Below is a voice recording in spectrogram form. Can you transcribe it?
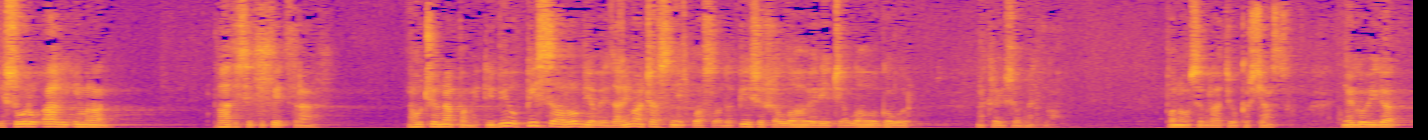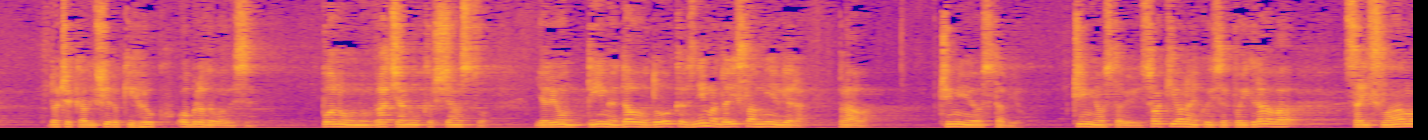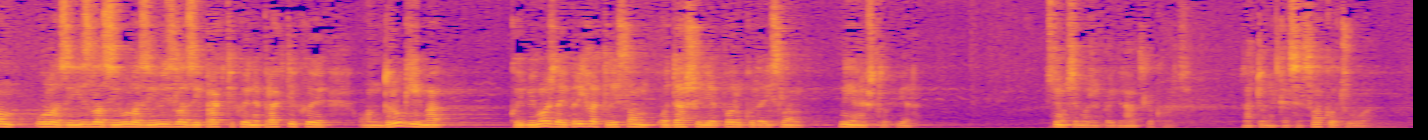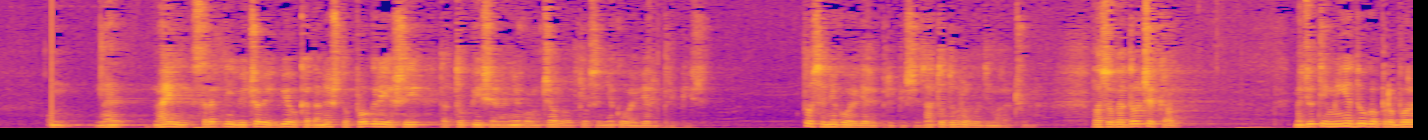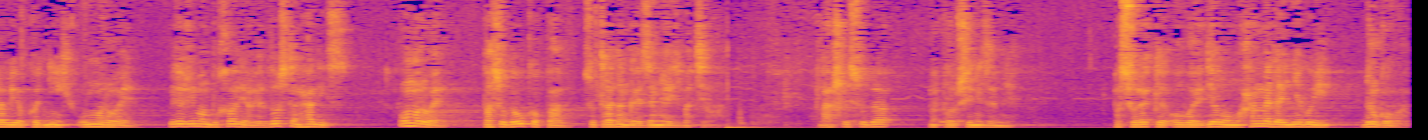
I suru Ali Imran, 25 strana naučio na pamet i bio pisar objave, zar ima časnijeg posla da pišeš Allahove riječi, Allahov govor, na kraju se odmetnuo. Ponovo se vratio u kršćanstvo. Njegovi ga dočekali širokih ruku, obradovali se ponovnom vraćanju u kršćanstvo, jer je on time dao dokaz njima da islam nije vjera prava. Čim je ostavio? Čim je ostavio? I svaki onaj koji se poigrava sa islamom, ulazi, izlazi, ulazi, izlazi, praktikuje, ne praktikuje, on drugima koji bi možda i prihvatili islam odašilje poruku da islam nije nešto vjera. S njom se može poigravati kako hoće. Zato neka se svako čuva. On ne, najsretniji bi čovjek bio kada nešto pogriješi da to piše na njegovom čelu, ali to se njegove vjeri pripiše. To se njegove vjeri pripiše. Zato dobro vodimo računa. Pa su ga dočekali. Međutim, nije dugo proboravio kod njih. Umro je. Vidješ imam Buharija, vjerodostan hadis. Umro je pa su ga ukopali, sutradan ga je zemlja izbacila. Našli su ga na površini zemlje. Pa su rekli, ovo je dijelo Muhammeda i njegovih drugova.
